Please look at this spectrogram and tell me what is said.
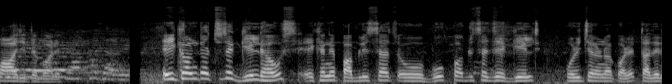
পাওয়া যেতে পারে। এই কাউন্টার হচ্ছে যে গিল্ড হাউস। এখানে পাবলিশার্স ও বুক পাবলিশার যে গিল্ড পরিচালনা করে, তাদের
